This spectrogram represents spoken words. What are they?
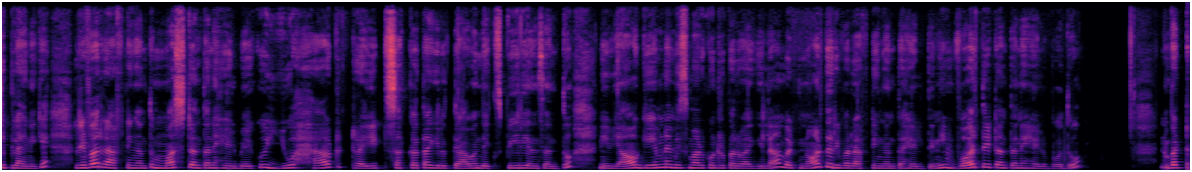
ಜಿಪ್ ಲೈನಿಗೆ. ರಿವರ್ ರಾಫ್ಟಿಂಗ್ ಅಂತೂ ಮಸ್ಟ್ ಅಂತಲೇ ಹೇಳಬೇಕು. You have to try it. ಸಖತ್ತಾಗಿರುತ್ತೆ ಆ ಒಂದು ಎಕ್ಸ್ಪೀರಿಯನ್ಸ್ ಅಂತೂ. ನೀವು ಯಾವ ಗೇಮ್ನ ಮಿಸ್ ಮಾಡಿಕೊಂಡ್ರೂ ಪರವಾಗಿಲ್ಲ, but not the river rafting ಅಂತ ಹೇಳ್ತೀನಿ. ವರ್ತ್ ಇಟ್ ಅಂತಲೇ ಹೇಳ್ಬೋದು. ಬಟ್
